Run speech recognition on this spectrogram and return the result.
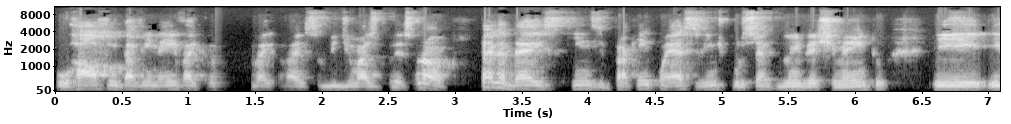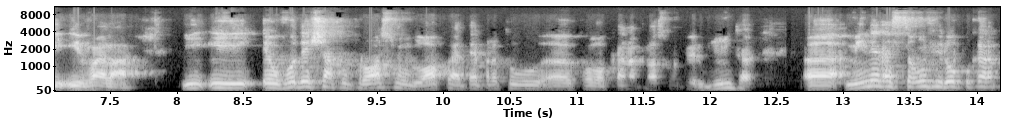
o halving está vindo aí vai, vai, vai subir demais o preço. Não, pega 10, 15, para quem conhece, 20% do investimento e, e, e vai lá. E, e, eu vou deixar para o próximo bloco, até para tu uh, colocar na próxima pergunta, uh, mineração virou para o cara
